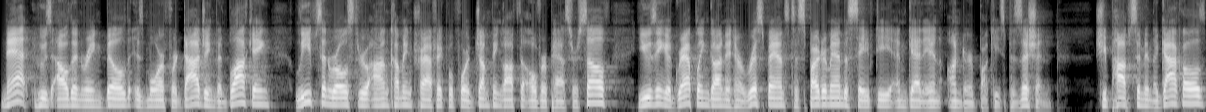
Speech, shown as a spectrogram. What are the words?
Nat, whose Elden Ring build is more for dodging than blocking, leaps and rolls through oncoming traffic before jumping off the overpass herself, using a grappling gun in her wristbands to Spider Man to safety and get in under Bucky's position. She pops him in the goggles,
